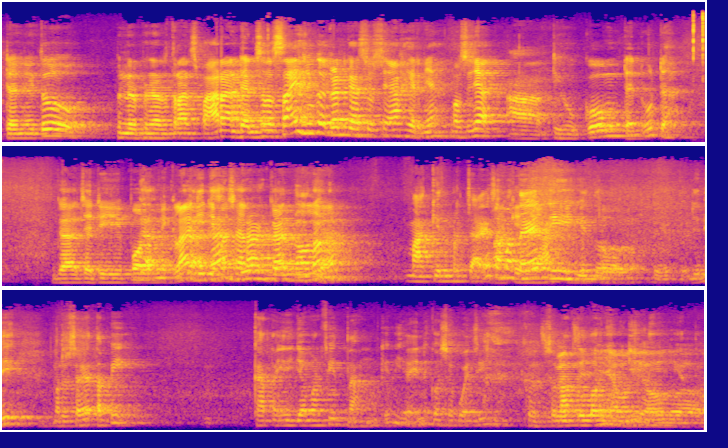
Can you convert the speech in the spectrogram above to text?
dan itu benar-benar transparan dan selesai juga kan kasusnya akhirnya maksudnya ah, dihukum dan udah nggak jadi polemik lagi di nggak masyarakat iya. Makin percaya sama Makin TNI yakin, gitu. betul. gitu jadi menurut saya tapi karena ini zaman fitnah mungkin ya ini konsekuensinya Sunatullahnya Ya begini Allah. gitu.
